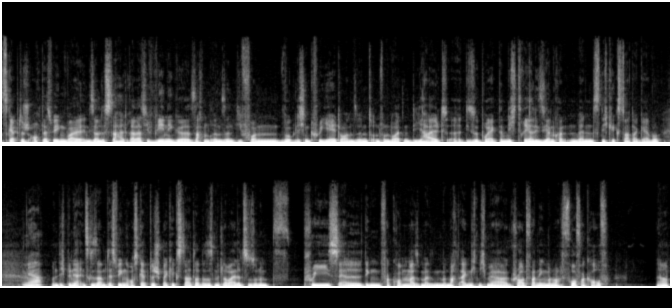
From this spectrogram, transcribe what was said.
skeptisch auch deswegen, weil in dieser Liste halt relativ wenige Sachen drin sind, die von wirklichen Creatoren sind und von Leuten, die halt äh, diese Projekte nicht realisieren könnten, wenn es nicht Kickstarter gäbe. Ja. Und ich bin ja insgesamt deswegen auch skeptisch bei Kickstarter, dass es mittlerweile zu so einem Pre-Sell-Ding verkommen. Also man, man, macht eigentlich nicht mehr Crowdfunding, man macht Vorverkauf. Ja.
